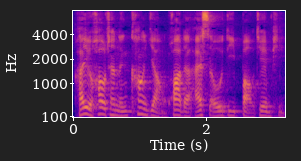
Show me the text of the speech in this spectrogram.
还有号称能抗氧化的 SOD 保健品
